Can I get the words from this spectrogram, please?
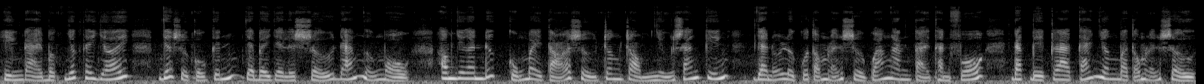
hiện đại bậc nhất thế giới, với sự cổ kính và bề dày lịch sử đáng ngưỡng mộ. Ông Dương Anh Đức cũng bày tỏ tỏ sự trân trọng những sáng kiến và nỗ lực của Tổng lãnh sự quán Anh tại thành phố, đặc biệt là cá nhân bà Tổng lãnh sự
